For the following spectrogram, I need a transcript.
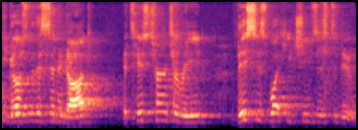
he goes to the synagogue. It's his turn to read. This is what he chooses to do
